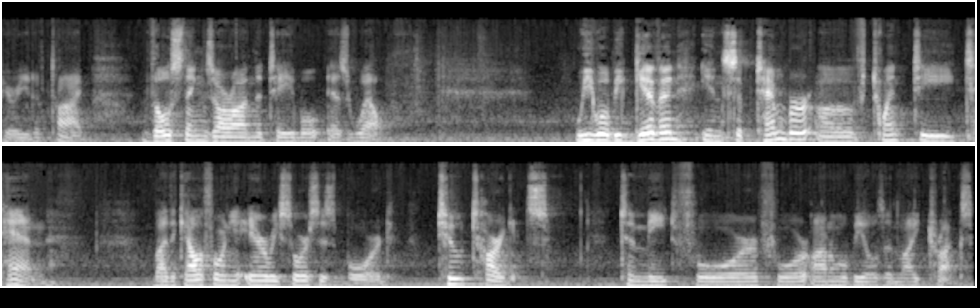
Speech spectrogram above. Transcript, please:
period of time. Those things are on the table as well. We will be given in September of 2010 by the California Air Resources Board two targets to meet for, for automobiles and light trucks.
